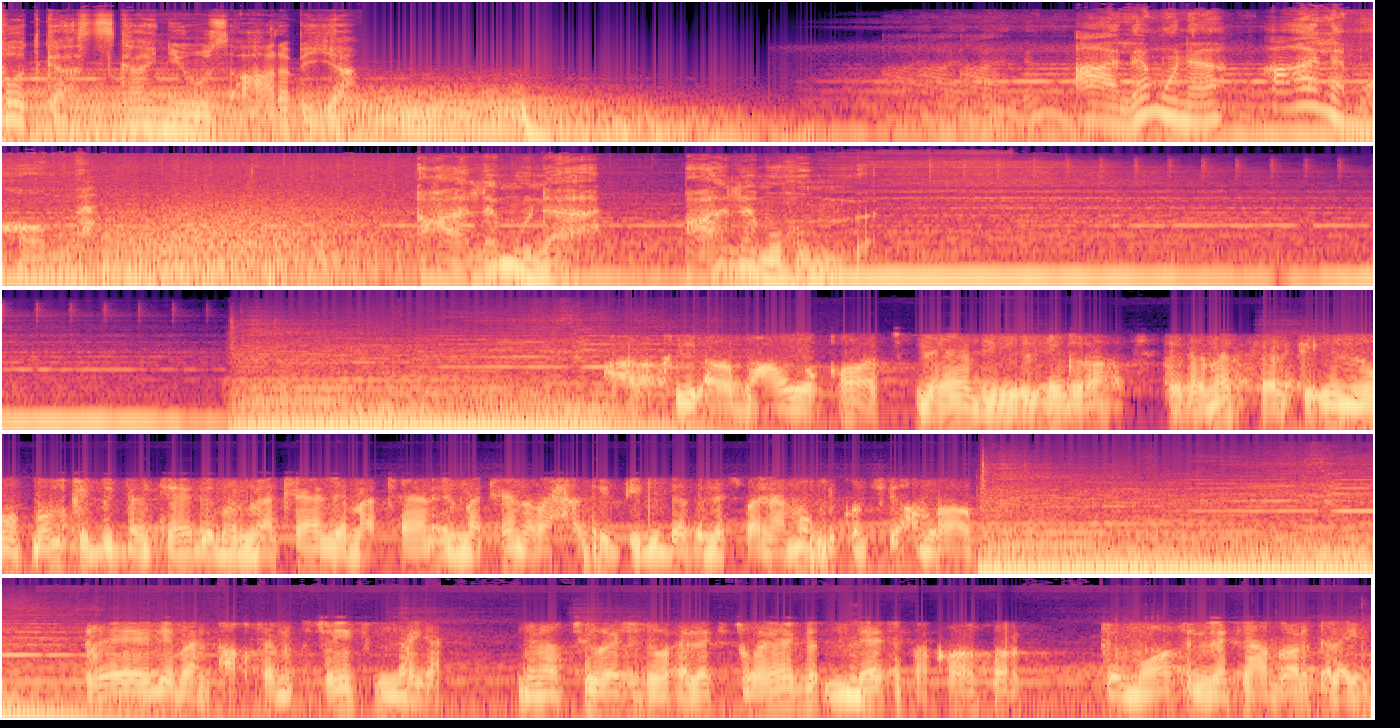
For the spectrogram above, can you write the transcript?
بودكاست سكاي نيوز عربية. عالمنا عالمهم. عالمنا عالمهم. عراقيل أو معوقات لهذه الهجرة تتمثل في انه ممكن جدا تهاجر من مكان لمكان، المكان الجديد ده بالنسبة لها ممكن يكون فيه أمراض. غالبا أكثر من 90% من الطيور التي تهاجر لا تتكاثر في المواطن التي هاجرت اليها.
